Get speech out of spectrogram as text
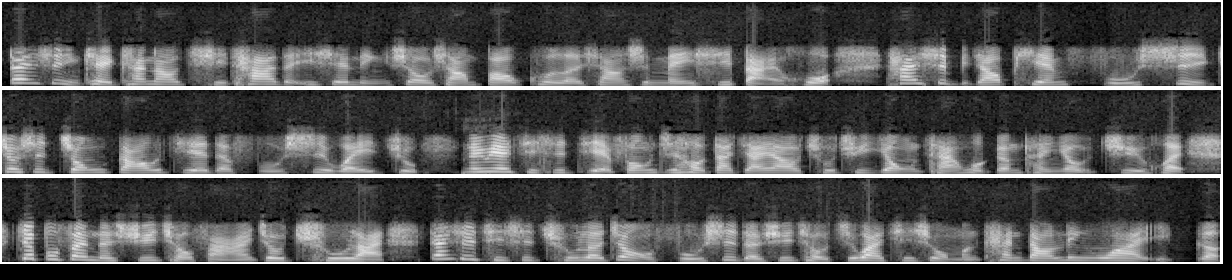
但是你可以看到其他的一些零售商，包括了像是梅西百货，它是比较偏服饰，就是中高阶的服饰为主。那因为其实解封之后，大家要出去用餐或跟朋友聚会，这部分的需求反而就出来。但是其实除了这种服饰的需求之外，其实我们看到另外一个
